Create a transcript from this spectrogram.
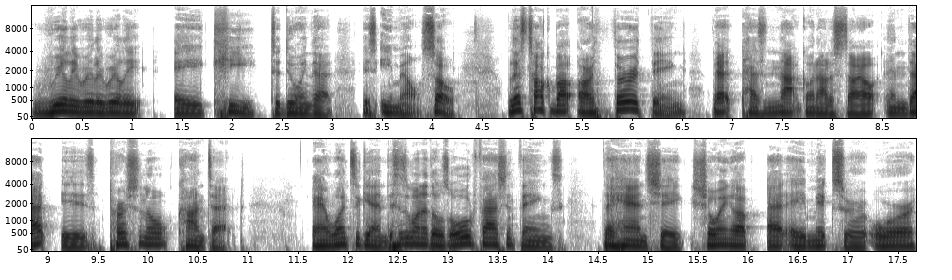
really, really, really a key to doing that is email. So let's talk about our third thing that has not gone out of style, and that is personal contact. And once again, this is one of those old fashioned things the handshake, showing up at a mixer or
